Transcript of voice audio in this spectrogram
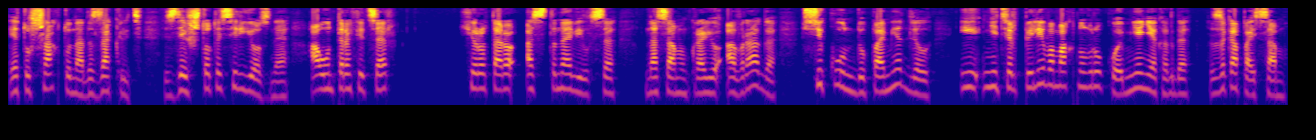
эту шахту надо закрыть. Здесь что-то серьезное. А унтер-офицер? Хиротаро остановился на самом краю оврага, секунду помедлил и нетерпеливо махнул рукой. Мне некогда. Закопай сам.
